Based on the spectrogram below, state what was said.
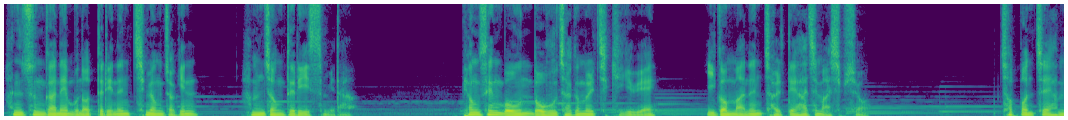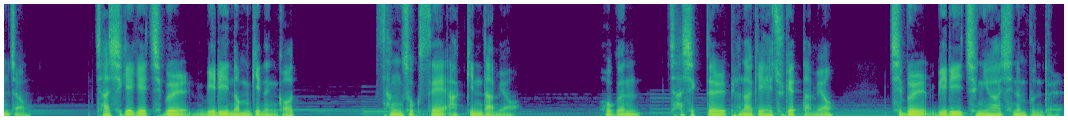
한순간에 무너뜨리는 치명적인 함정들이 있습니다. 평생 모은 노후 자금을 지키기 위해 이것만은 절대 하지 마십시오. 첫 번째 함정. 자식에게 집을 미리 넘기는 것. 상속세 아낀다며. 혹은 자식들 편하게 해주겠다며 집을 미리 증여하시는 분들.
